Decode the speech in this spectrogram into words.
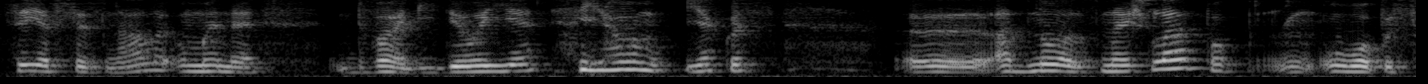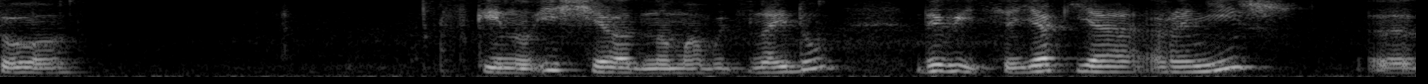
Це я все знала. У мене два відео є. Я вам якось е, одно знайшла по, у опису скину, і ще одно, мабуть, знайду. Дивіться, як я раніше, е,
